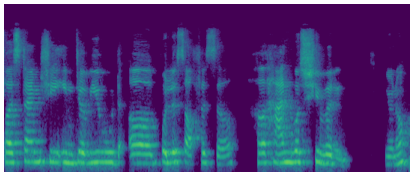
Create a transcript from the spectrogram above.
first time she interviewed a police officer, her hand was shivering you know?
